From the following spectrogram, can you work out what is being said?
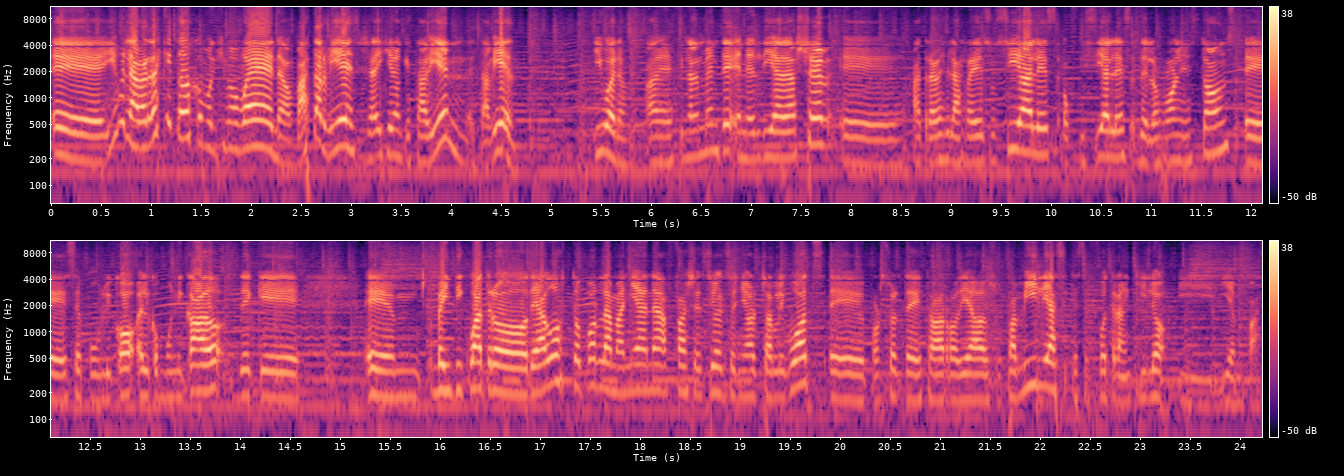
Eh, y la verdad es que todos como dijimos, bueno, va a estar bien, si ya dijeron que está bien, está bien. Y bueno, finalmente en el día de ayer, a través de las redes sociales oficiales de los Rolling Stones, se publicó el comunicado de que 24 em, de agosto por la mañana falleció el señor Charlie Watts. Eh, por suerte estaba rodeado de su familia, así que se fue tranquilo y, en paz.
